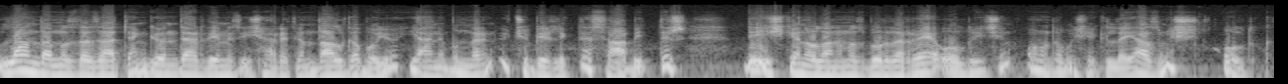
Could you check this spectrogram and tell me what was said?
Lambdamız da zaten gönderdiğimiz işaretin dalga boyu. Yani bunların üçü birlikte sabittir. Değişken olanımız burada R olduğu için onu da bu şekilde yazmış olduk.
